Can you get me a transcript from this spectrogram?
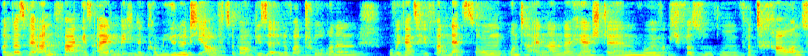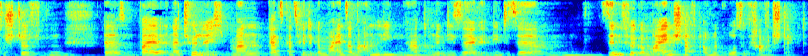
Und was wir anfangen, ist eigentlich eine Community aufzubauen, dieser Innovatorinnen, wo wir ganz viel Vernetzung untereinander herstellen, wo wir wirklich versuchen, Vertrauen zu stiften, äh, weil natürlich man ganz, ganz viele gemeinsame Anliegen hat und in dieser, in diesem Sinn für Gemeinschaft auch eine große Kraft steckt.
